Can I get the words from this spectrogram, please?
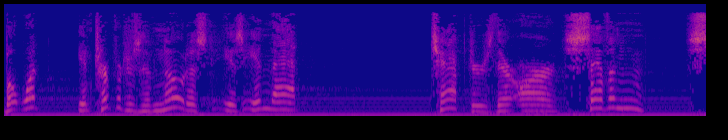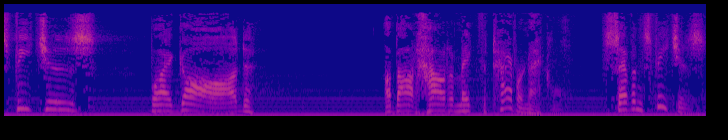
But what interpreters have noticed is in that chapters there are seven speeches by God about how to make the tabernacle. Seven speeches.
